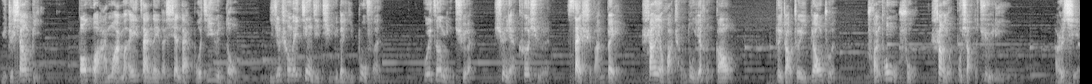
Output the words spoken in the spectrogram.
与之相比，包括 MMA 在内的现代搏击运动已经成为竞技体育的一部分，规则明确，训练科学，赛事完备，商业化程度也很高。对照这一标准，传统武术尚有不小的距离。而且，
